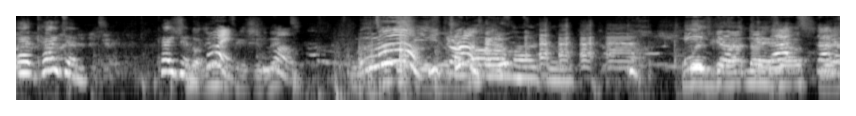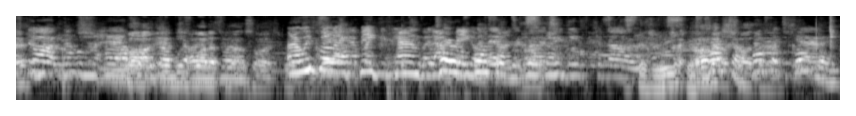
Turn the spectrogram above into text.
Uh, Caden. Caden. Not the Boy, only come on. Oh, you're drunk. Oh my God. Where'd you get that? Name's That's, house. that's Yeah. gone on the hair. But it was one up from outside. I know we've got like big hands like that big on She needs to know. There's. Pass that to Courtney.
